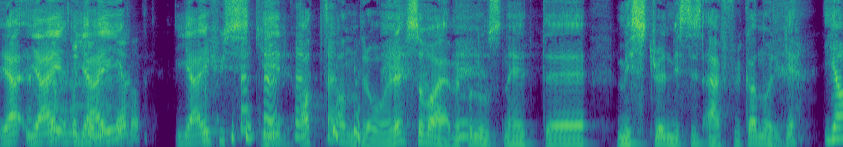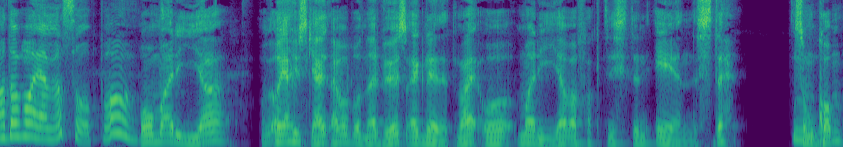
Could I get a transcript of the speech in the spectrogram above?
Jeg, jeg, jeg, jeg husker at andre året så var jeg med på noe som het uh, Mr. and Mrs. Africa Norge. Ja, da var jeg med og så på. Og Maria Og jeg husker jeg, jeg var både nervøs og jeg gledet meg, og Maria var faktisk den eneste som kom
